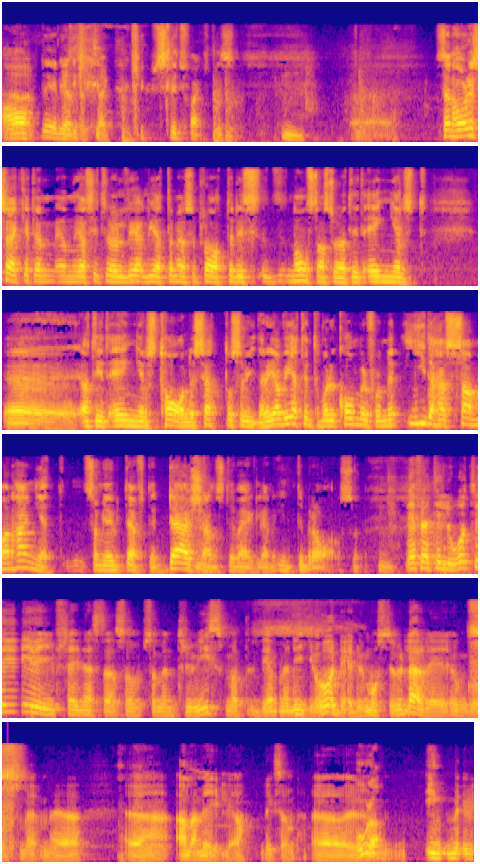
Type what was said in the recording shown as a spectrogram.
Ja, det är lite kusligt faktiskt. Mm. Sen har det säkert en, en jag sitter och letar med så pratar det någonstans står att det är ett engelskt eh, att det är ett engelskt talesätt och så vidare. Jag vet inte var det kommer ifrån men i det här sammanhanget som jag är ute efter, där mm. känns det verkligen inte bra. Alltså. Mm. Därför att det låter ju i och för sig nästan som, som en truism att det, men det gör det. Du måste ju lära dig umgås med, med uh, alla möjliga. Liksom. Uh, in,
